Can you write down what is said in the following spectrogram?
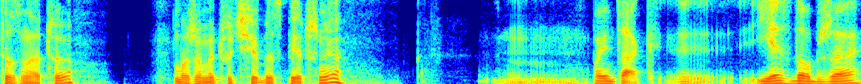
To znaczy? Możemy czuć się bezpiecznie? Mm, powiem tak, y, jest dobrze,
